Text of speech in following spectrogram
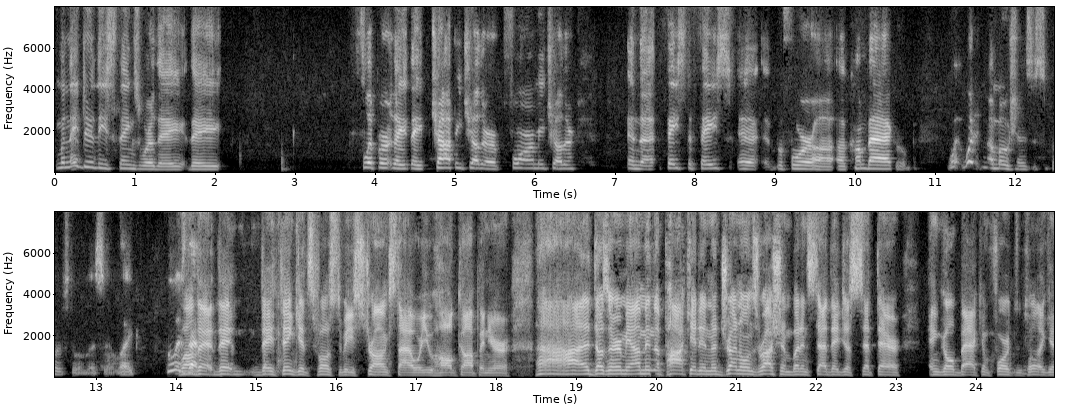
when they do these things where they they flipper they they chop each other or forearm each other in the face to face before uh, a comeback or what what emotion is it supposed to elicit like who is well, that they, they they think it's supposed to be strong style where you hulk up and you're ah, it doesn't hurt me. I'm in the pocket and adrenaline's rushing, but instead they just sit there and go back and forth until they get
